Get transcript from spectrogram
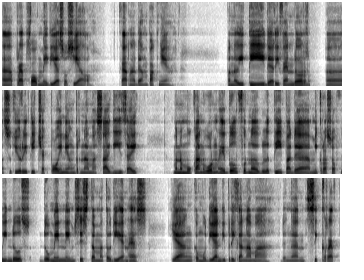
eh, platform media sosial karena dampaknya. Peneliti dari vendor eh, security checkpoint yang bernama Sagi Zaik menemukan wormable vulnerability pada Microsoft Windows Domain Name System atau DNS yang kemudian diberikan nama dengan secret.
